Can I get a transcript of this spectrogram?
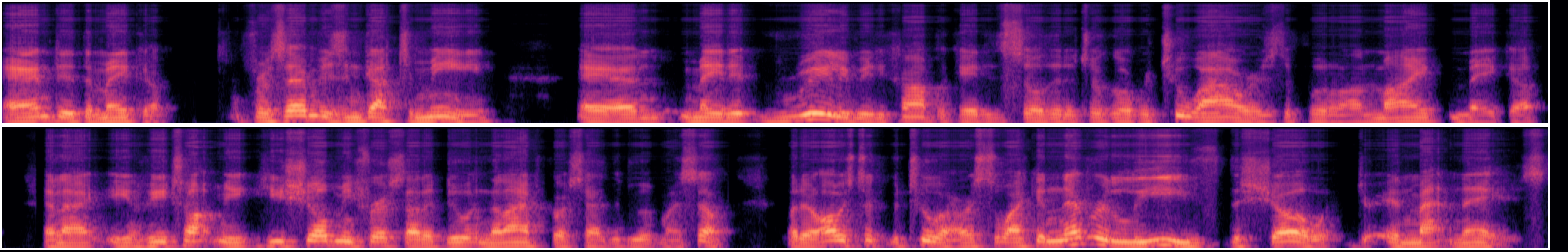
and did the makeup for some reason got to me and made it really, really complicated so that it took over two hours to put on my makeup. And I, you know, he taught me, he showed me first how to do it. And then I, of course, had to do it myself. But it always took me two hours. So I can never leave the show in matinees.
